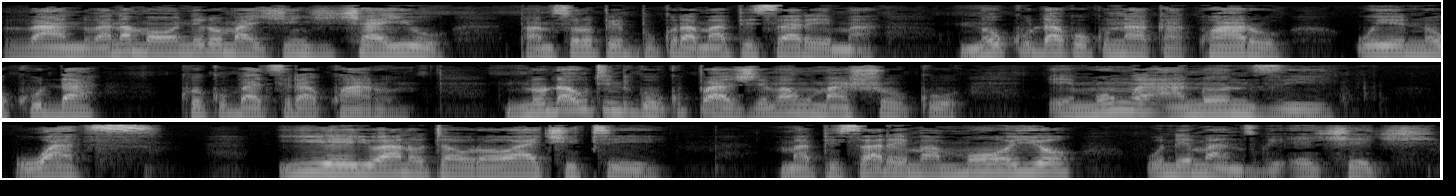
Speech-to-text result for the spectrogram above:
vanhu vana maonero mazhinji chaiwo pamusoro pebhuku ramapisarema nokuda kwokunaka kwaro uye nokuda kwekubatsira kwaro. Ndinoda kuti ndigokupazve mamwe mashoko emumwe anonzi wats iyeyo anotaurawo achiti mapisarema moyo une manzwi echechi.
